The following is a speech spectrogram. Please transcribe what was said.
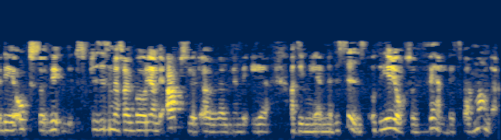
För det är också, det, precis som jag sa i början, det absolut överväldigande är att det är mer medicinskt. Och det är ju också väldigt spännande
